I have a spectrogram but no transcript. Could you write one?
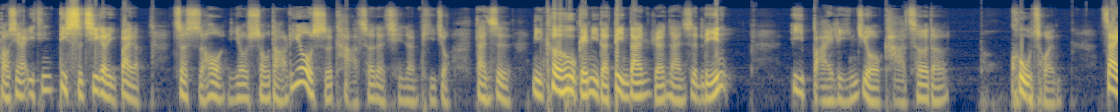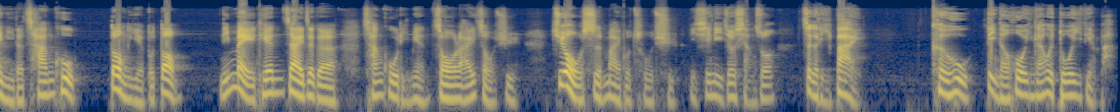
到现在，已经第十七个礼拜了。这时候，你又收到六十卡车的情人啤酒，但是你客户给你的订单仍然是零一百零九卡车的库存，在你的仓库动也不动。你每天在这个仓库里面走来走去，就是卖不出去。你心里就想说，这个礼拜客户订的货应该会多一点吧？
